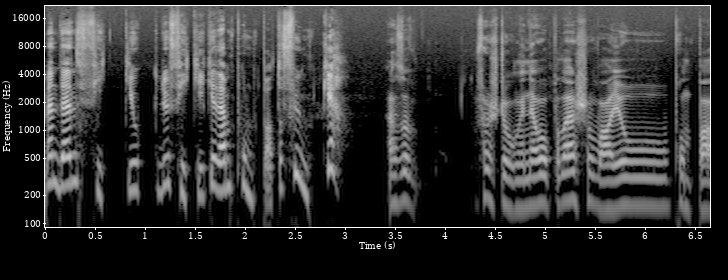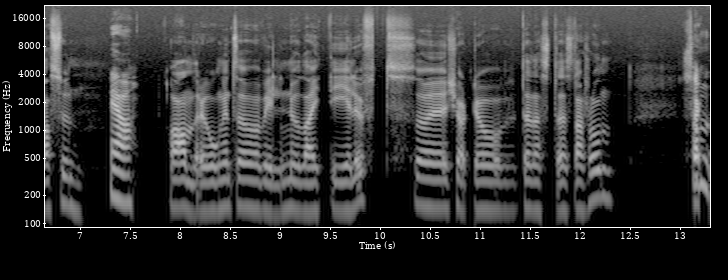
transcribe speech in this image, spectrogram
Men den fikk jo Du fikk ikke den pumpa til å funke. Altså, første gangen jeg var på der, så var jo pumpa sunn. Ja. Og andre gangen så vil den jo da ikke gi luft, så jeg kjørte jo til neste stasjon. Som,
